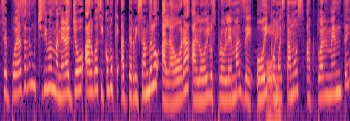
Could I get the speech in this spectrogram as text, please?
se puede hacer de muchísimas maneras. Yo algo así como que aterrizándolo a la hora, al hoy, los problemas de hoy. hoy. como estamos actualmente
